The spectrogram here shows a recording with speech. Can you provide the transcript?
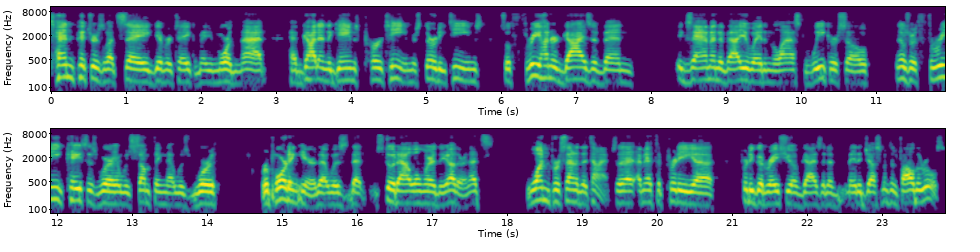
10 pitchers let's say give or take maybe more than that have got into games per team. There's 30 teams. So 300 guys have been examined evaluated in the last week or so. And those were three cases where it was something that was worth reporting here that was that stood out one way or the other. And that's 1% of the time. So that, i mean that's a pretty uh pretty good ratio of guys that have made adjustments and followed the rules.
